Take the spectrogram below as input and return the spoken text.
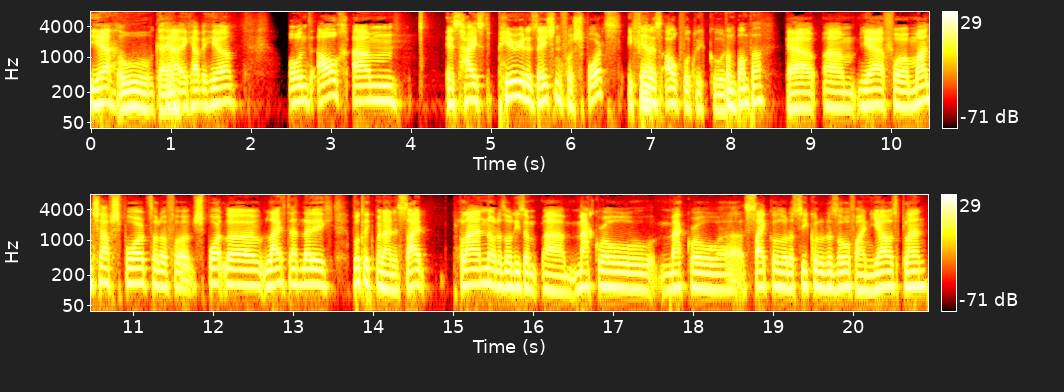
ja. Oh, geil. Ja, ich habe hier. Und auch, ähm, es heißt Periodization for Sports. Ich finde es ja. auch wirklich gut. Von Bomper? Ja, ähm, ja, für Mannschaftssport oder für Sportler, Leichtathletik, wirklich mit einem Zeitplan oder so, dieser äh, Macro, Macro äh, Cycle oder Cycle oder so für einen Jahresplan.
